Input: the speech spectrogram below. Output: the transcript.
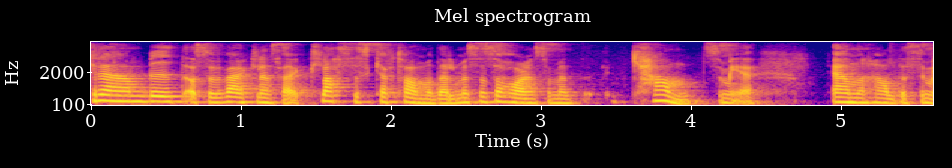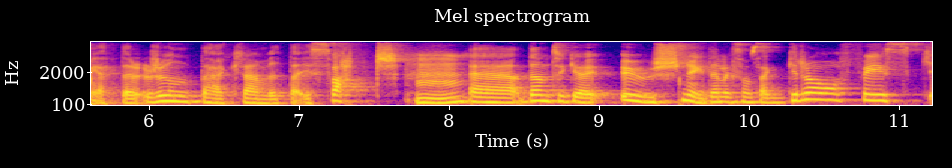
krämvit, alltså verkligen så här klassisk kaftanmodell. Men sen så har den som en kant som är en och en halv decimeter runt det här krämvita i svart. Eh, den tycker jag är ursnygg. Den är liksom så här grafisk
